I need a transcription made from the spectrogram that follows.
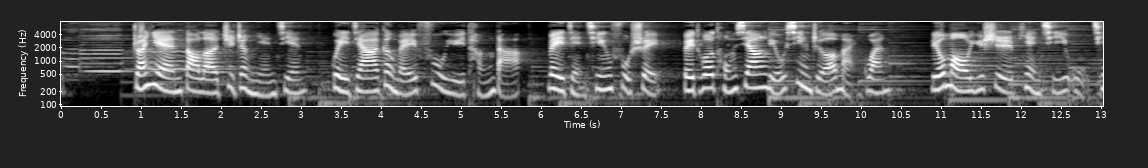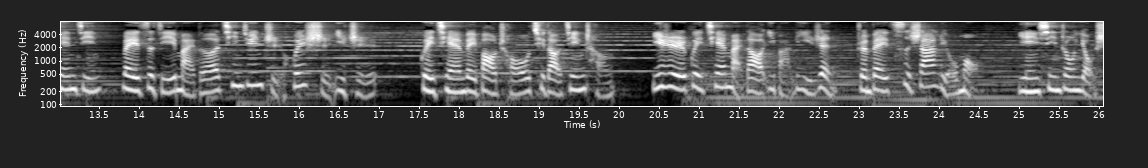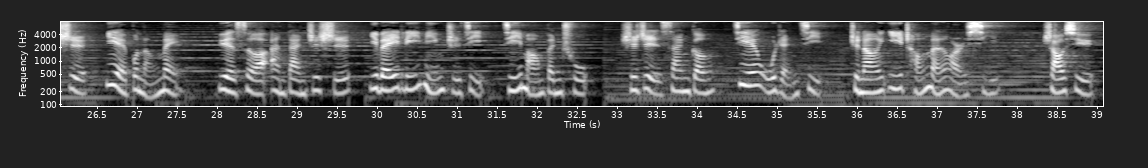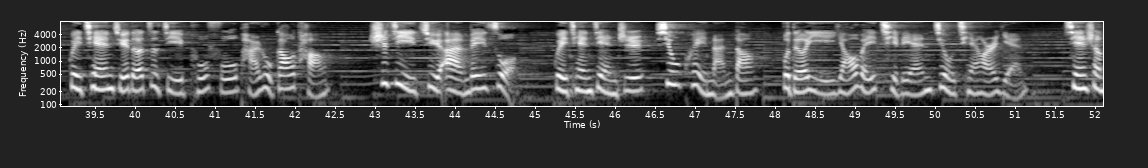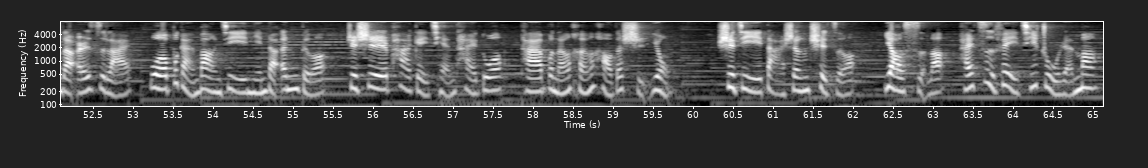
转眼到了至正年间，贵家更为富裕腾达。为减轻赋税，委托同乡刘姓者买官。刘某于是骗其五千金。为自己买得亲军指挥使一职，贵谦为报仇去到京城。一日，贵谦买到一把利刃，准备刺杀刘某，因心中有事，夜不能寐。月色暗淡之时，以为黎明之际，急忙奔出。时至三更，皆无人迹，只能依城门而息。少许，贵谦觉得自己匍匐爬入高堂。诗记巨案危坐，贵谦见之，羞愧难当，不得已摇尾乞怜，就前而言：“先生的儿子来，我不敢忘记您的恩德，只是怕给钱太多，他不能很好的使用。”诗记大声斥责：“要死了，还自废其主人吗？”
